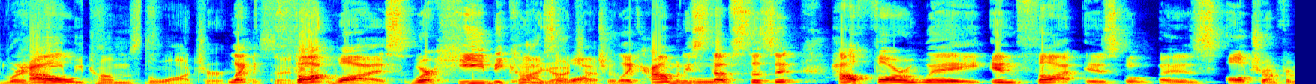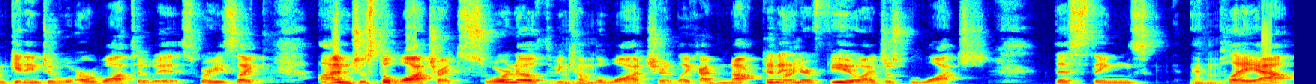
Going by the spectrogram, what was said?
where how, he becomes the Watcher, like thought wise, where he becomes gotcha. the Watcher. Like how many Ooh. steps does it? How far away in thought is is Ultron from getting to where Uatu is? Where he's like, I'm just a Watcher. I swore an oath to become mm-hmm. the Watcher. Like I'm not going right. to interfere. I just watch this things mm-hmm. play out.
